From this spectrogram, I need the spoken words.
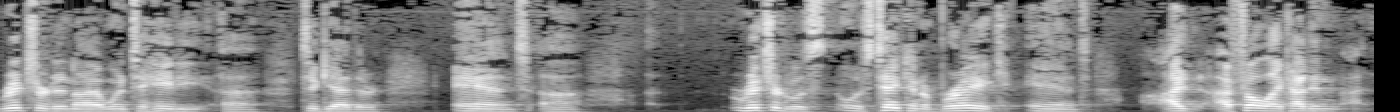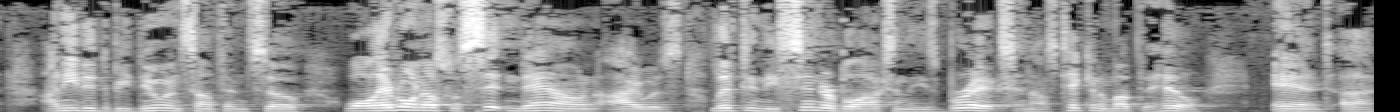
Richard and I went to Haiti uh, together, and uh, Richard was was taking a break, and I I felt like I didn't I needed to be doing something. So while everyone else was sitting down, I was lifting these cinder blocks and these bricks, and I was taking them up the hill. And uh,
